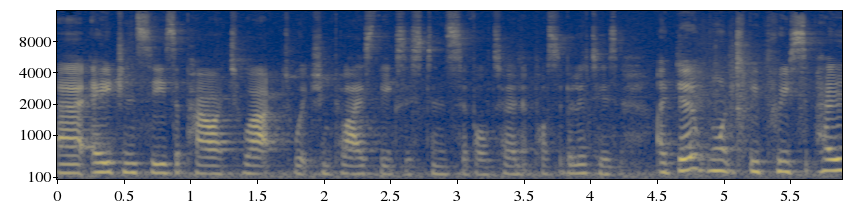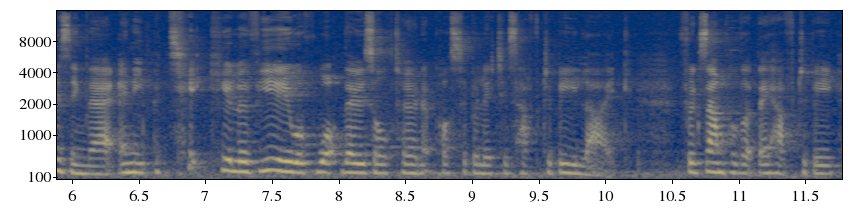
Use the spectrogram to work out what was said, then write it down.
uh, agency is a power to act, which implies the existence of alternate possibilities, I don't want to be presupposing there any particular view of what those alternate possibilities have to be like. For example, that they have to be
